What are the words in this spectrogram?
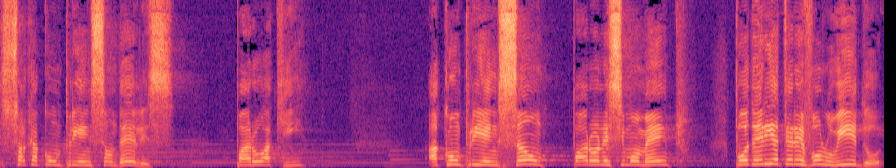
Só que a compreensão deles parou aqui. A compreensão parou nesse momento poderia ter evoluído,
